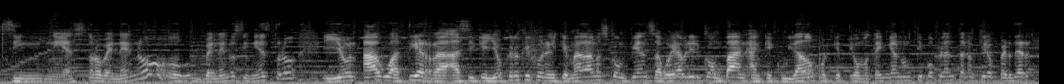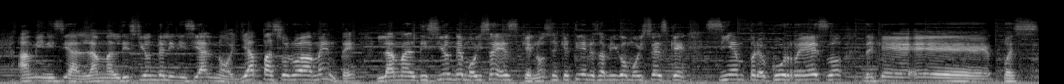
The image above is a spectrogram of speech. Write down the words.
siniestro veneno, veneno siniestro y un agua tierra. Así que yo creo que con el que me da más confianza voy a abrir con Van. Aunque cuidado porque como tengan un tipo planta no quiero perder a mi inicial. La maldición del inicial no. Ya pasó nuevamente la maldición de Moisés. Que no sé qué tienes amigo Moisés. Que siempre ocurre eso de que eh, pues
